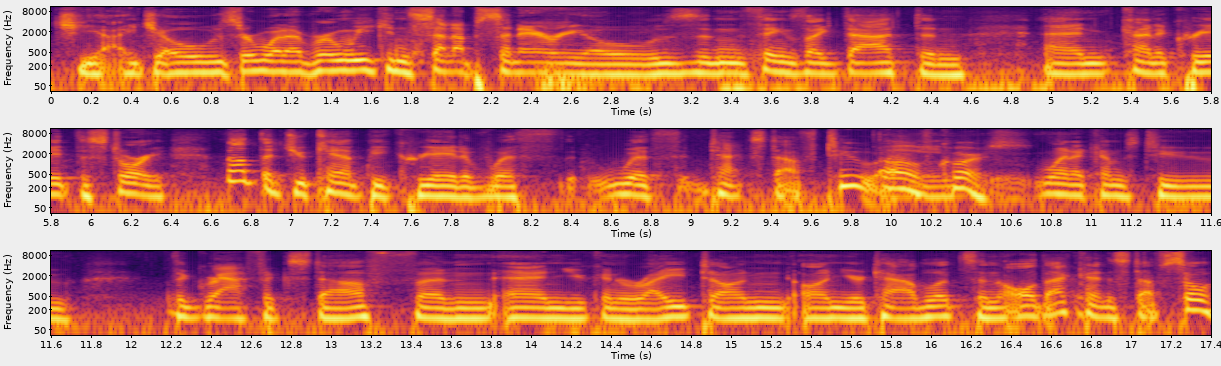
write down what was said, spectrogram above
GI Joes or whatever, and we can set up scenarios and things like that, and and kind of create the story. Not that you can't be creative with with tech stuff too. I Oh, of course. When it comes to the graphic stuff and and you can write on on your tablets and all that kind of stuff. So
